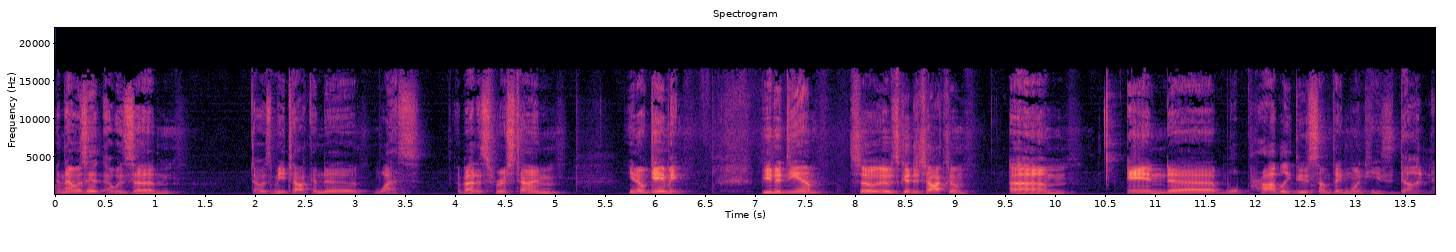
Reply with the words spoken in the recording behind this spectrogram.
and that was it. That was um, that was me talking to Wes about his first time, you know, gaming, being a DM. So it was good to talk to him. Um, and uh, we'll probably do something when he's done.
